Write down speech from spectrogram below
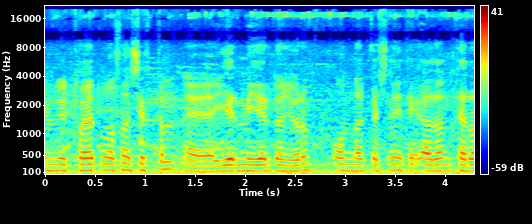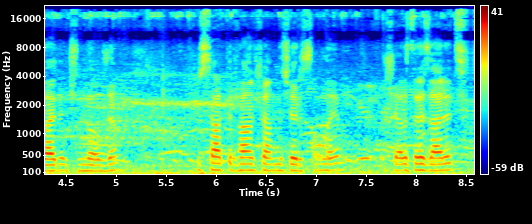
Şimdi tuvalet molasına çıktım. Ee, yerime geri dönüyorum. 10 dakika içinde tekrardan terörayetin içinde olacağım. Bir saattir falan şu an dışarısındayım. Dışarısı rezalet.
